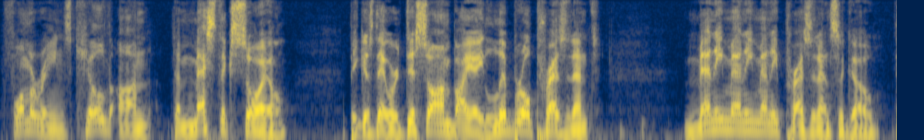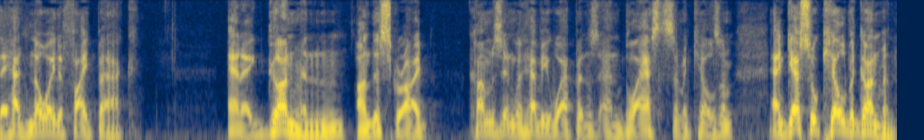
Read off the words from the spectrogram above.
four Marines, killed on domestic soil because they were disarmed by a liberal president many, many, many presidents ago, they had no way to fight back. And a gunman, undescribed, comes in with heavy weapons and blasts him and kills him. And guess who killed the gunman?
